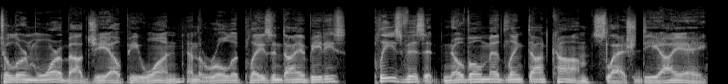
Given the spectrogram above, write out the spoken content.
To learn more about GLP 1 and the role it plays in diabetes, please visit novomedlink.com/dia.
